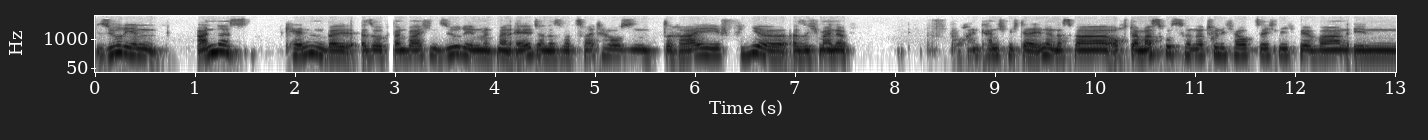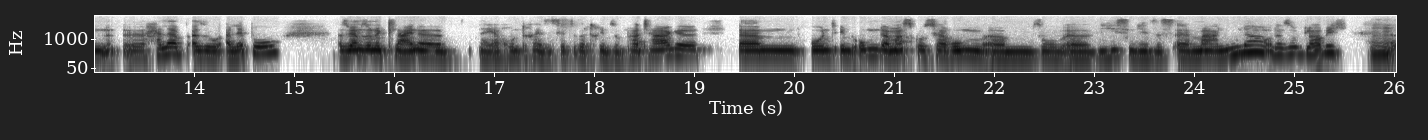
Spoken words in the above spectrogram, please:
Syrien anders kennen, weil, also wann war ich in Syrien mit meinen Eltern? Das war 2003, 2004. Also ich meine, woran kann ich mich da erinnern? Das war auch Damaskus natürlich hauptsächlich. Wir waren in äh, Halab, also Aleppo. Also wir haben so eine kleine, naja, Rundreise ist jetzt übertrieben, so ein paar Tage. Ähm, und in, um Damaskus herum, ähm, so, äh, wie hießen dieses, äh, Maalula oder so, glaube ich. Mhm. Äh,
